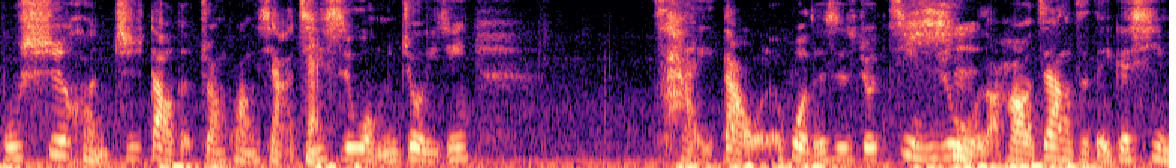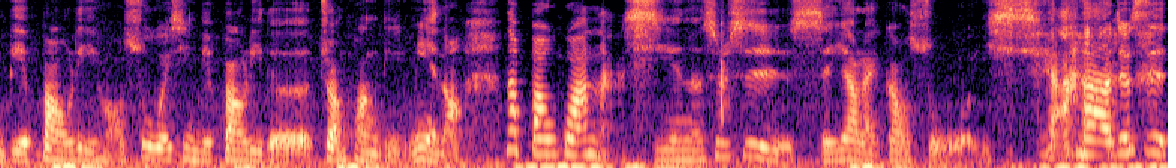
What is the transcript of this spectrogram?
不是很知道的状况下，其实我们就已经。踩到了，或者是就进入了哈这样子的一个性别暴力哈数位性别暴力的状况里面哦，那包括哪些呢？是不是谁要来告诉我一下？就是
